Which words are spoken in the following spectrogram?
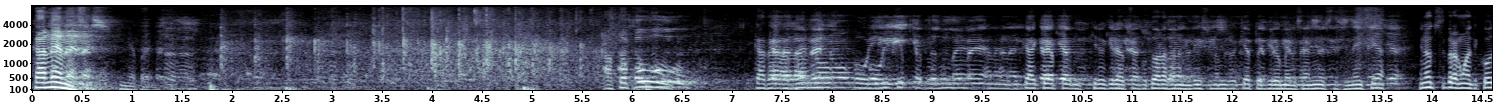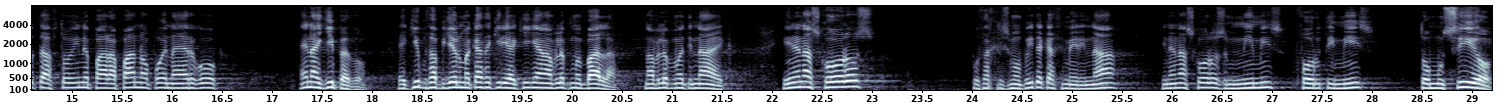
Κανένας. Αυτό που Καταλαβαίνω πολύ και το δούμε αναλυτικά και από τον κύριο Κυρατσού που τώρα θα μιλήσει, νομίζω και από τον κύριο Μελισανίδη στη συνέχεια, είναι ότι στην πραγματικότητα αυτό είναι παραπάνω από ένα έργο, ένα γήπεδο. Εκεί που θα πηγαίνουμε κάθε Κυριακή για να βλέπουμε μπάλα, να βλέπουμε την ΑΕΚ. Είναι ένας χώρος που θα χρησιμοποιείται καθημερινά, είναι ένας χώρος μνήμης, φόρου τιμής, το μουσείο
